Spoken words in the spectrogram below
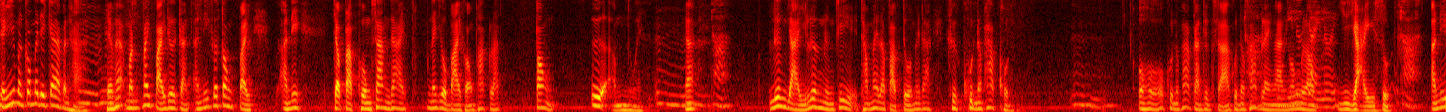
อย่างนี้มันก็ไม่ได้แก้ปัญหาอืมเห็นไหมมันไม่ไปด้วยกัน อันนี้ก็ต้องไป อันนี้จะปรับโครงสร้างได้ นโยบายของภาครัฐต้องเอื้ออำนวยอืมนะค่ะเรื่องใหญ่เรื่องหนึ่งที่ทำให้เราปรับตัวไม่ได้ คือคุณภาพคนอืมโอ้โห คุณภาพการศึกษาคุณภาพค่ะแรงงานโอ้ของนี่เรื่เราองใหญ่เลยใหญ่สุดค่ะอันนี้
